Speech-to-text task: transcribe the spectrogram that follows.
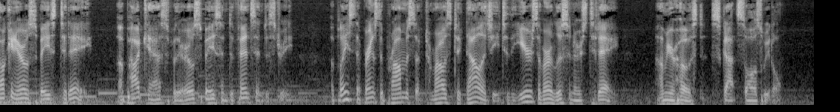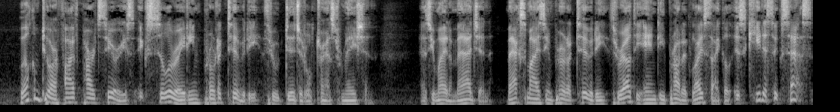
Talking Aerospace Today, a podcast for the aerospace and defense industry, a place that brings the promise of tomorrow's technology to the ears of our listeners today. I'm your host, Scott Salzwedel. Welcome to our five part series, Accelerating Productivity Through Digital Transformation. As you might imagine, maximizing productivity throughout the A&D product lifecycle is key to success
